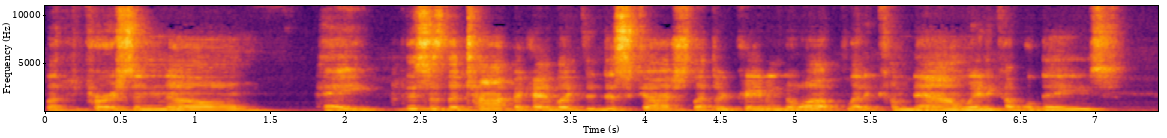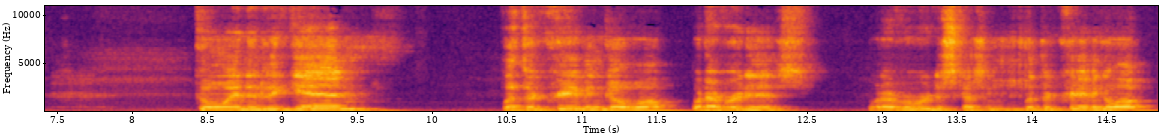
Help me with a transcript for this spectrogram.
let the person know, hey, this is the topic I'd like to discuss. Let their craving go up, let it come down, wait a couple days, go in it again, let their craving go up, whatever it is, whatever we're discussing, let their craving go up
